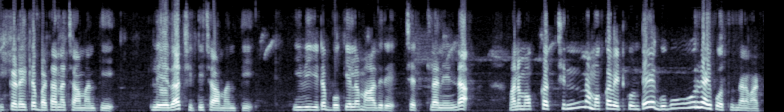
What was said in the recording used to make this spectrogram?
ఇక్కడైతే బటానా చామంతి లేదా చిట్టి చామంతి. ఇవి ఇట బొకేల మాదిరే చెట్ల నిండా. మనం ఒక్క చిన్న మొక్క పెట్టుకుంటే గుబూరుగా అయిపోతుంది అనమాట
